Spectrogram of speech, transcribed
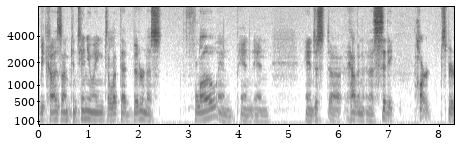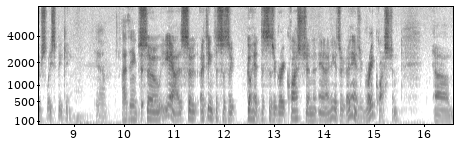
because I'm continuing to let that bitterness flow and and and and just uh, have an, an acidic heart, spiritually speaking. Yeah. I think that, So yeah, so I think this is a go ahead. This is a great question, and I think it's a, I think it's a great question, um,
